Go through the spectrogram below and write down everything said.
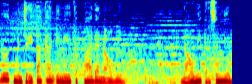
Ruth menceritakan ini kepada Naomi. Naomi tersenyum.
